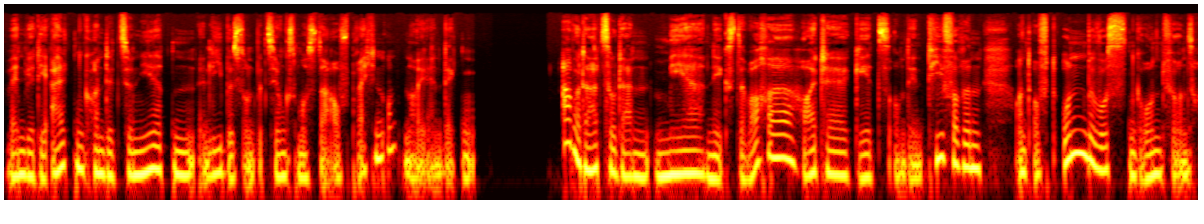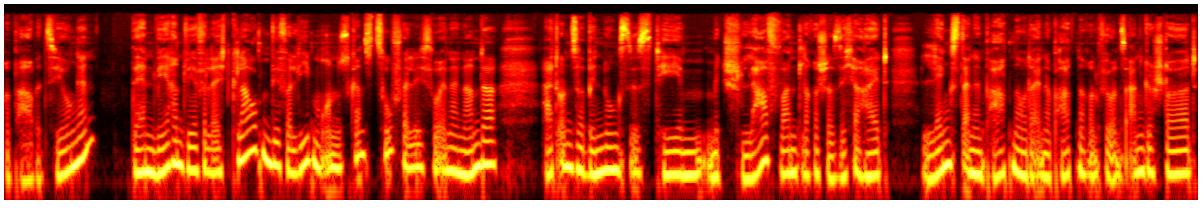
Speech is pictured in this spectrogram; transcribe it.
wenn wir die alten konditionierten Liebes- und Beziehungsmuster aufbrechen und neu entdecken. Aber dazu dann mehr nächste Woche. Heute geht es um den tieferen und oft unbewussten Grund für unsere Paarbeziehungen. Denn während wir vielleicht glauben, wir verlieben uns ganz zufällig so ineinander, hat unser Bindungssystem mit schlafwandlerischer Sicherheit längst einen Partner oder eine Partnerin für uns angesteuert,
